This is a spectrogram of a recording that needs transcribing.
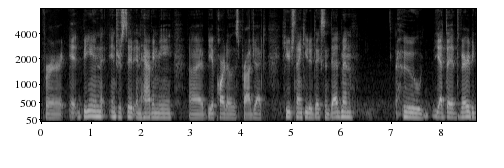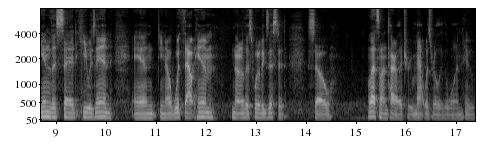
for it being interested in having me uh, be a part of this project. Huge thank you to Dixon Dedman who at the, at the very beginning of this said he was in and you know without him none of this would have existed. So well, that's not entirely true. Matt was really the one who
